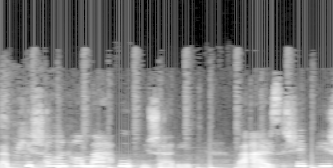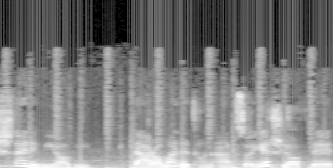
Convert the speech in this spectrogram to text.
و پیش آنها محبوب می شوید و ارزش بیشتری می یابید. درآمدتان افزایش یافته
